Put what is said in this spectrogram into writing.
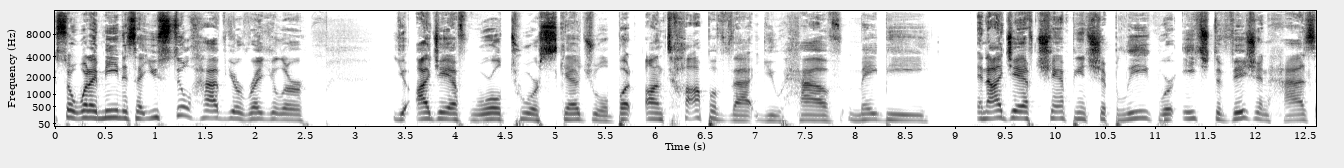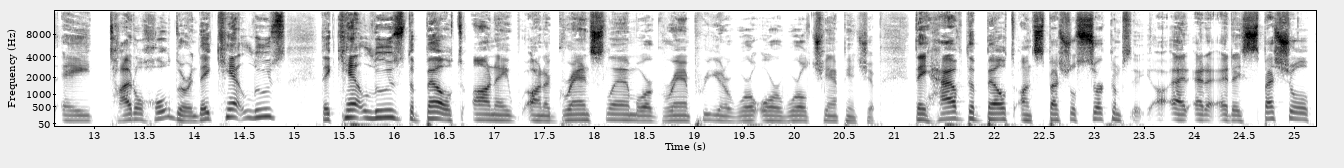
So, what I mean is that you still have your regular IJF World Tour schedule, but on top of that, you have maybe an IJF Championship League where each division has a title holder and they can't lose they can't lose the belt on a on a Grand Slam or a Grand Prix or world or World Championship. They have the belt on special circum uh, at, at, a, at a special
